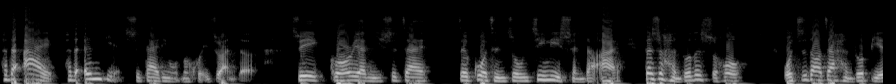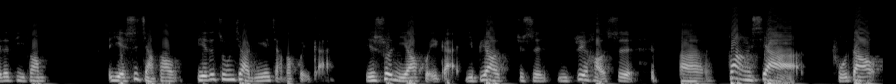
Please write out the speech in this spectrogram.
他的爱、他的恩典是带领我们回转的。所以，Gloria，你是在这过程中经历神的爱，但是很多的时候，我知道在很多别的地方，也是讲到别的宗教，你也讲到悔改，也说你要悔改，你不要就是你最好是呃放下。屠刀，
